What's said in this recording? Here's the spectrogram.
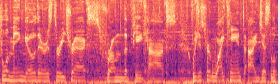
Flamingo, there's three tracks from the Peacocks. We just heard Why Can't I Just Look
